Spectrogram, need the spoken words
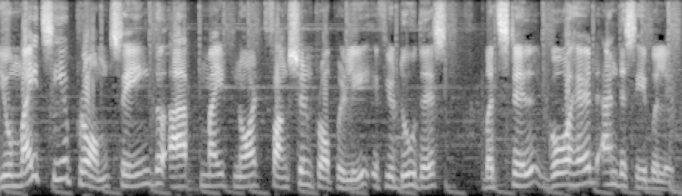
You might see a prompt saying the app might not function properly if you do this, but still go ahead and disable it.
